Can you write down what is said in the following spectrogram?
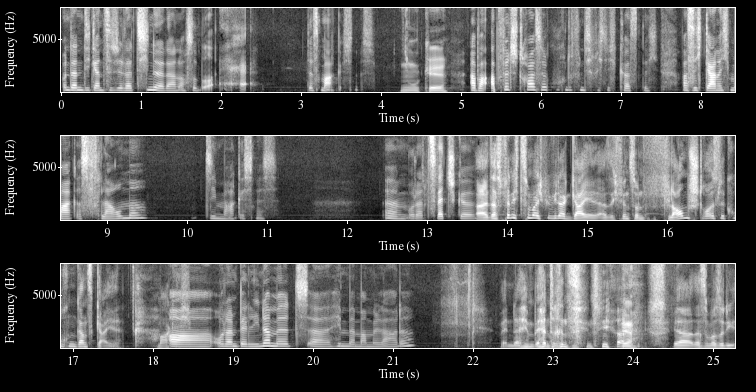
und dann die ganze Gelatine da noch so, das mag ich nicht. Okay. Aber Apfelstreuselkuchen, das finde ich richtig köstlich. Was ich gar nicht mag, ist Pflaume. Die mag ich nicht. Ähm, oder Zwetschge. Äh, das finde ich zum Beispiel wieder geil. Also ich finde so einen Pflaumenstreuselkuchen ganz geil. Mag ich. Ah, oder ein Berliner mit äh, Himbeermarmelade. Wenn da Himbeeren drin sind. Ja. Ja. ja. das ist immer so die.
